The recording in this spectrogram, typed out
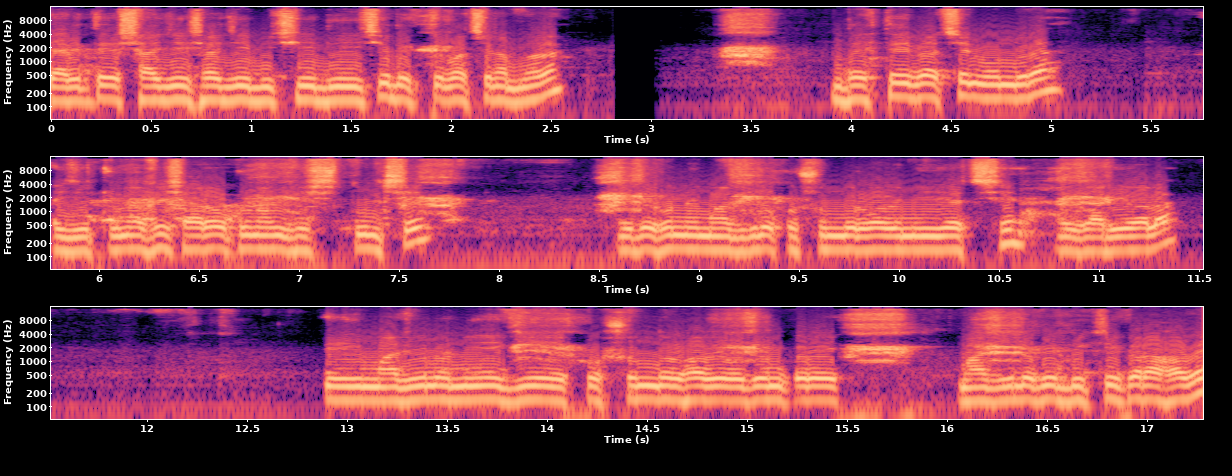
গাড়িতে সাজিয়ে সাজিয়ে বিছিয়ে দিয়েছে, দেখতে পাচ্ছেন আপনারা। দেখতেই পাচ্ছেন বন্ধুরা, এই যে টুনা ফিশ আরও টুনা ফিশ তুলছে। এই দেখুন, এই মাছগুলো খুব সুন্দরভাবে নিয়ে যাচ্ছে গাড়িওয়ালা। এই মাছগুলো নিয়ে গিয়ে খুব সুন্দরভাবে ওজন করে মাছগুলোকে বিক্রি করা হবে।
